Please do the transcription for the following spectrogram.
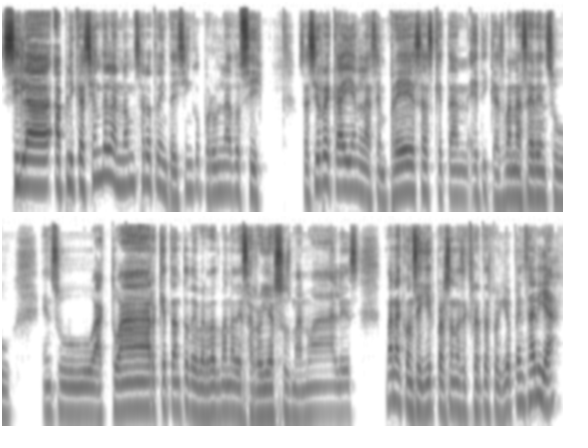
si la aplicación de la NOM 035 por un lado sí, o sea, sí recae en las empresas, qué tan éticas van a ser en su, en su actuar, qué tanto de verdad van a desarrollar sus manuales, van a conseguir personas expertas, porque yo pensaría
